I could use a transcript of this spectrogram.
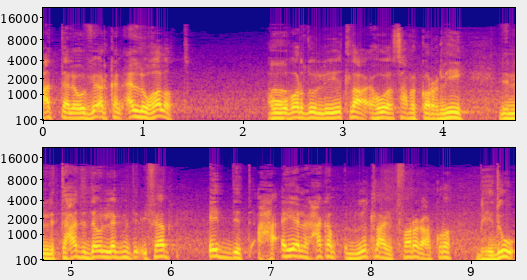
حتى لو الفي ار كان قال له غلط هو آه. برضو اللي يطلع هو صاحب القرار ليه؟ لأن الاتحاد الدولي لجنة الافاب ادت أحقية للحكم إنه يطلع يتفرج على الكرة بهدوء.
